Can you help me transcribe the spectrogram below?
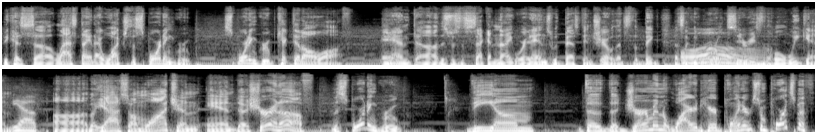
because uh, last night I watched the Sporting Group. Sporting Group kicked it all off. And uh, this was the second night where it ends with Best in Show. That's the big. That's like the World Series of the whole weekend. Yeah. Uh, but yeah, so I'm watching, and uh, sure enough, in the sporting group, the um, the the German wired haired pointer is from Portsmouth.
